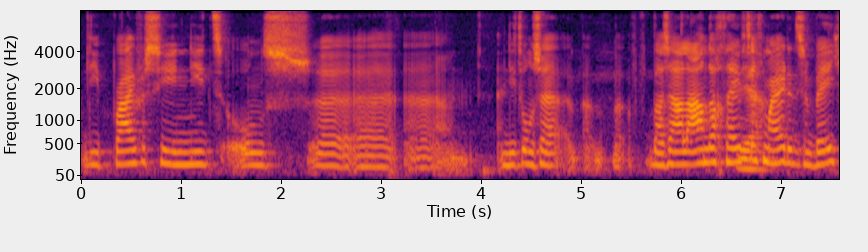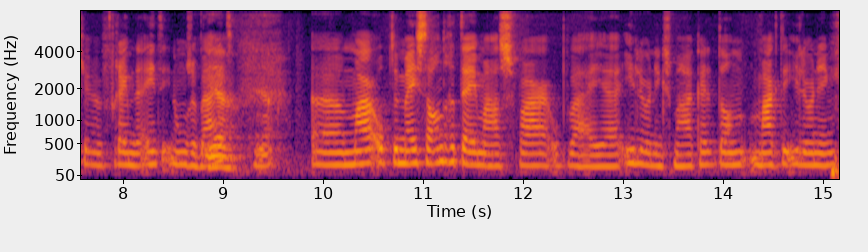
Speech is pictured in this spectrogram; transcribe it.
die privacy niet, ons, eh, eh, eh, niet onze basale aandacht heeft, Ja. zeg maar. Dit is een beetje een vreemde eend in onze bijt. Ja, ja. Uh, maar op de meeste andere thema's waarop wij uh, e-learnings maken, dan maakt de e-learning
